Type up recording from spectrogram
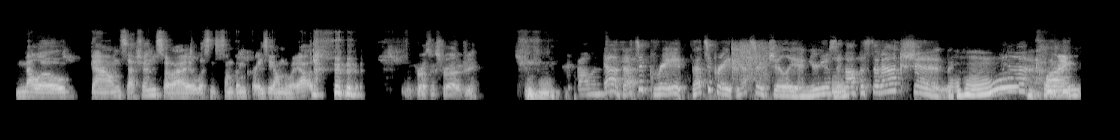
mellow down session, so I listen to something crazy on the way out. Interesting strategy. Mhm. Yeah, that's a great that's a great answer, Jillian. You're using Mhm. opposite action. Mhm. I'm Yeah. trying,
